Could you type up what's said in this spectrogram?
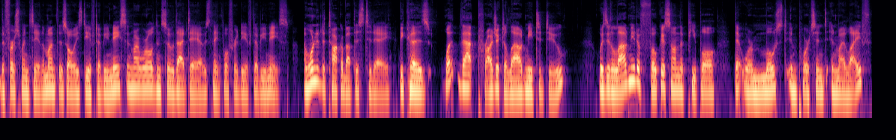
The first Wednesday of the month is always DFW NACE in my world. And so that day I was thankful for DFW NACE. I wanted to talk about this today because what that project allowed me to do was it allowed me to focus on the people that were most important in my life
